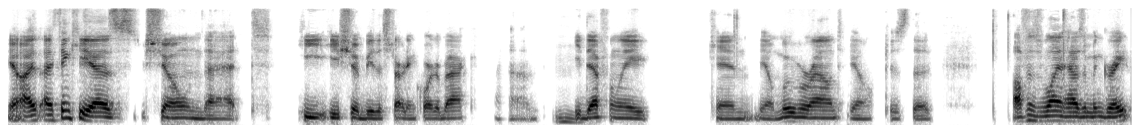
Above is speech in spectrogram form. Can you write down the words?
Yeah, I, I think he has shown that he he should be the starting quarterback. Um, Mhm. he definitely can you know move around, you know, because the offensive line hasn't been great.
